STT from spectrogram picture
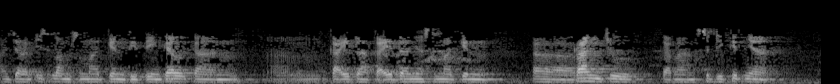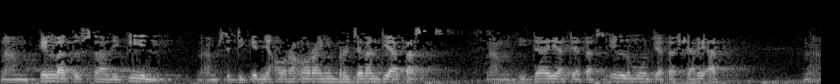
ajaran Islam semakin ditinggalkan, um, kaidah-kaidahnya semakin uh, rancu karena sedikitnya nam qillatus salikin, nam sedikitnya orang-orang yang berjalan di atas Nah, hidayah di atas ilmu, di atas syariat. Nah,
